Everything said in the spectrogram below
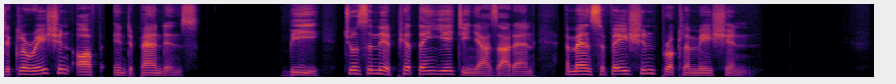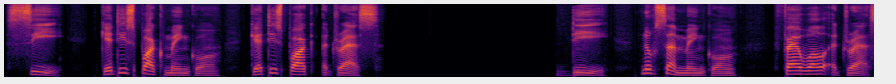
Declaration of Independence B ကျွန်းစနစ်ဖျက်သိမ်းရေးကြီးညာစာတမ်း Emancipation Proclamation C Gettysburg မိန့်ခွန်း Gettysburg Address D နှုတ်ဆက်မိန့်ခွန်း Farewell Address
